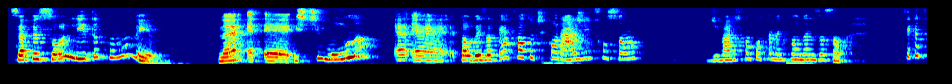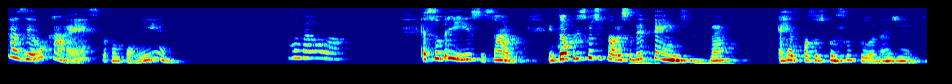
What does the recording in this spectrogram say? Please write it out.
se a pessoa lida com o medo, né, é, é, estimula é, é, talvez até a falta de coragem em função de vários comportamentos na organização. Você quer trazer OKS para a companhia? Não vai rolar. É sobre isso, sabe? Então, por isso que eu te falo, isso depende, né? É resposta de consultor, né, gente?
